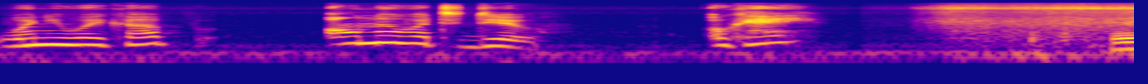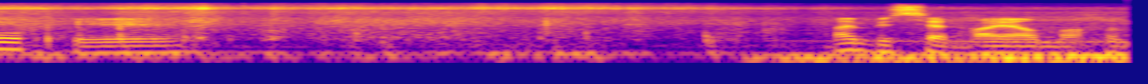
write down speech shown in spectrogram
when you wake up, I'll know what to do. Okay? Okay. Ein bisschen Eier machen.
